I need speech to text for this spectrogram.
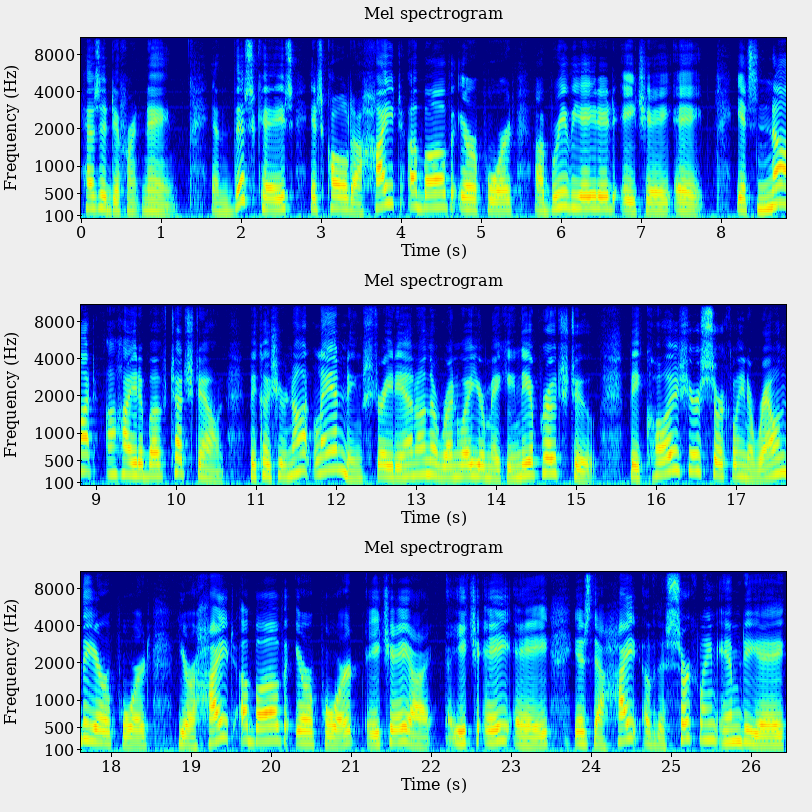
has a different name. In this case, it's called a height above airport, abbreviated HAA. It's not a height above touchdown because you're not landing straight in on the runway you're making the approach to. Because you're circling around the airport, your height above airport, HAA, is the height of the circling MDA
